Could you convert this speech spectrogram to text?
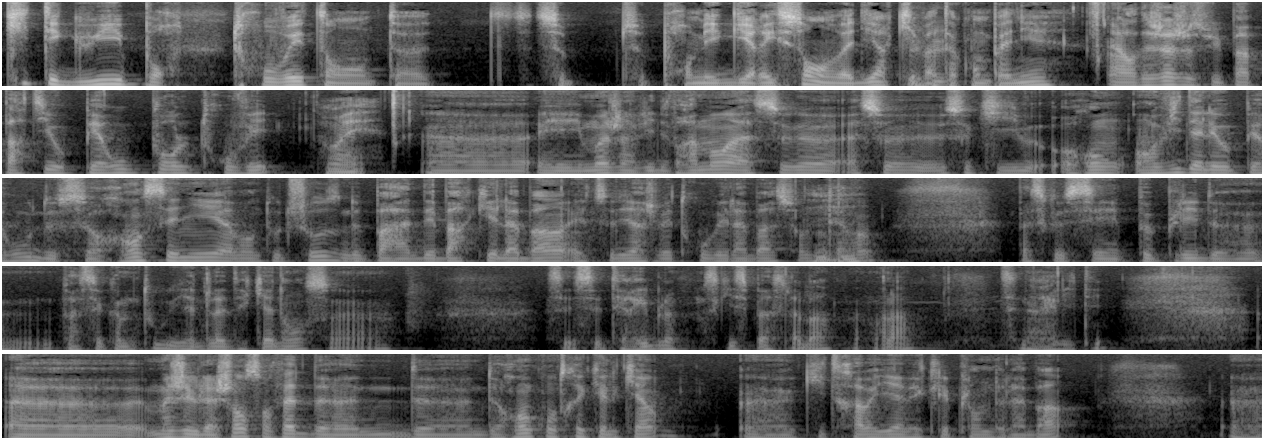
qui t'aiguille pour trouver ton, ta- ce, ce premier guérisson, on va dire, qui va Mhm. t'accompagner? Alors déjà, je suis pas parti au Pérou pour le trouver. Ouais. Euh, et moi, j'invite vraiment à ceux, à ceux, ceux qui auront envie d'aller au Pérou de se renseigner avant toute chose, de ne pas débarquer là-bas et de se dire je vais trouver là-bas sur le Mhm. terrain. Parce que c'est peuplé de. Enfin, c'est comme tout, il y a de la décadence. euh, c'est terrible ce qui se passe là-bas. Voilà, c'est une réalité. Euh, moi, j'ai eu la chance en fait de, de- de rencontrer quelqu'un euh, qui travaillait avec les plantes de là-bas,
